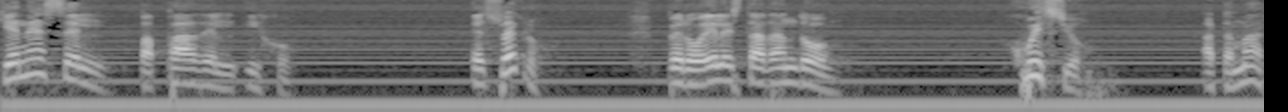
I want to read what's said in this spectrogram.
¿Quién es el papá del hijo? El suegro. Pero él está dando juicio a Tamar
